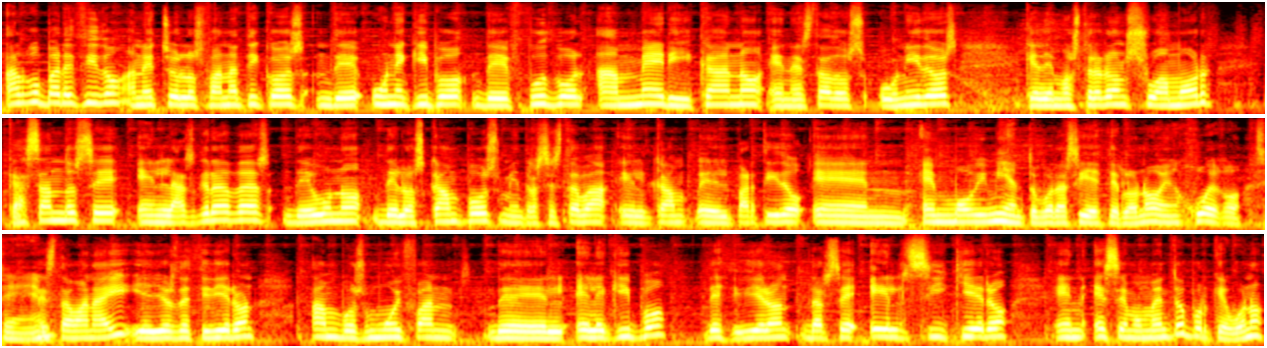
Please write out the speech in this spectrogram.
algo parecido han hecho los fanáticos de un equipo de fútbol americano en Estados Unidos que demostraron su amor casándose en las gradas de uno de los campos mientras estaba el, cam- el partido en, en movimiento, por así decirlo, ¿no? En juego. Estaban ahí y ellos decidieron, ambos muy fans del el equipo, decidieron darse el sí quiero en ese momento porque, bueno,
